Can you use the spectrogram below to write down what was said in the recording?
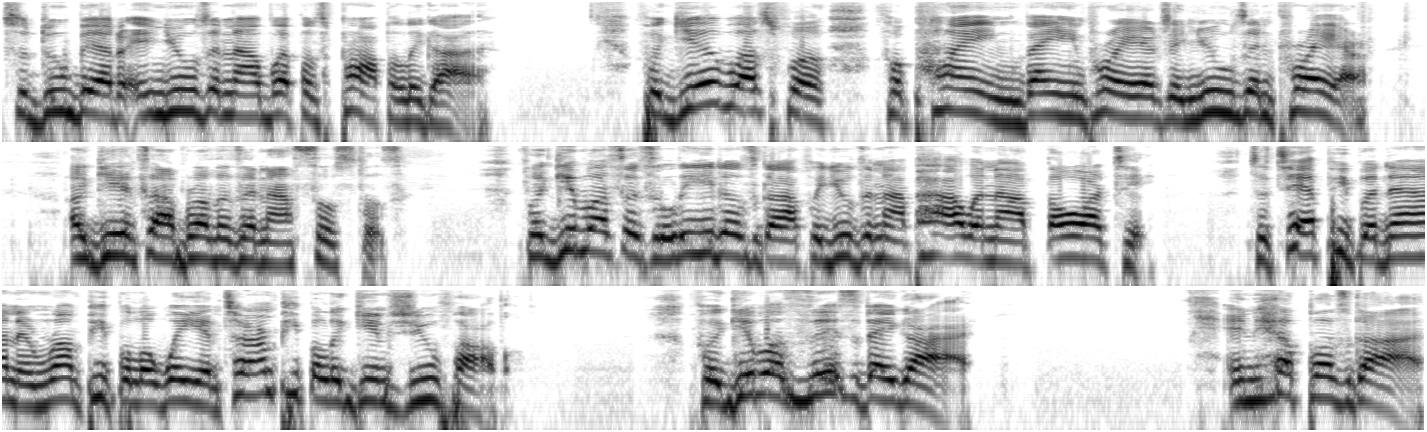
to do better and using our weapons properly, God. Forgive us for, for praying vain prayers and using prayer against our brothers and our sisters. Forgive us as leaders, God, for using our power and our authority to tear people down and run people away and turn people against you, Father. Forgive us this day, God, and help us, God,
